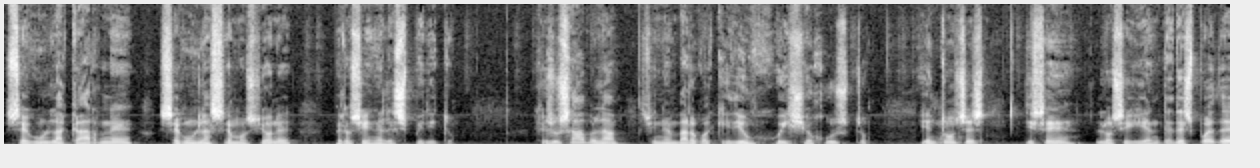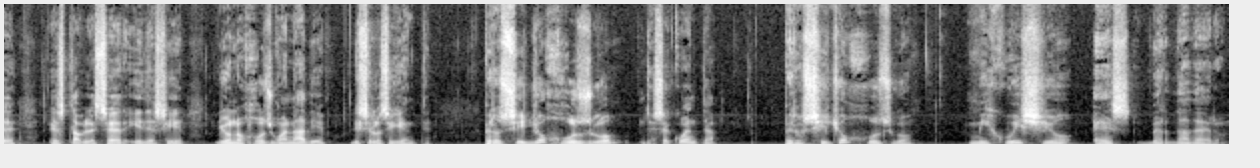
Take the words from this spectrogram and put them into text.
según la carne, según las emociones, pero sin el espíritu. Jesús habla, sin embargo, aquí de un juicio justo. Y entonces dice lo siguiente, después de establecer y decir yo no juzgo a nadie, dice lo siguiente, pero si yo juzgo, dése cuenta, pero si yo juzgo, mi juicio es verdadero.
